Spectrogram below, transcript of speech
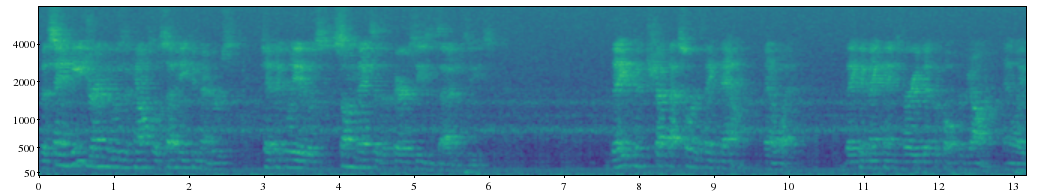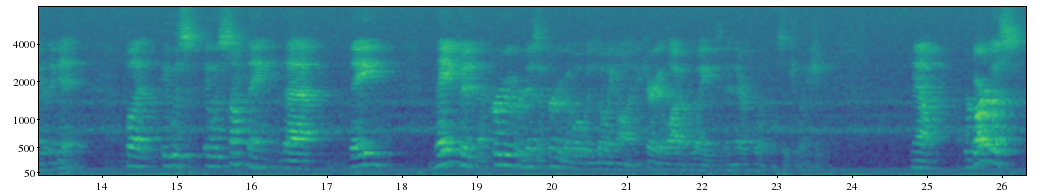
the Sanhedrin, who was a council of 72 members, typically it was some mix of the Pharisees and Sadducees. They could shut that sort of thing down in a way. They could make things very difficult for John, and later they did. But it was it was something that they they could approve or disapprove of what was going on and carry a lot of weight in their political situation. Now, regardless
